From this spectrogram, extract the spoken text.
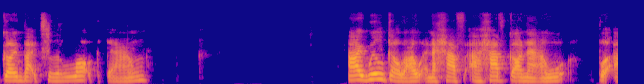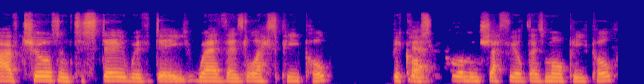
going back to the lockdown i will go out and i have i have gone out but i've chosen to stay with Dee where there's less people because home in sheffield there's more people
